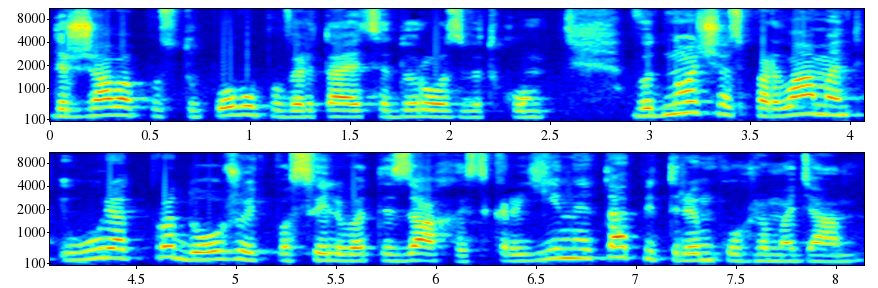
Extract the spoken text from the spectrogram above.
держава поступово повертається до розвитку. Водночас парламент і уряд продовжують посилювати захист країни та підтримку громадян.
